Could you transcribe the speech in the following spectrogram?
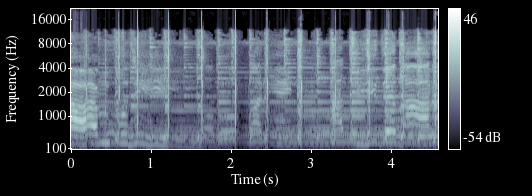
পেলাম বুঝি আছি যে দাঁড়া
